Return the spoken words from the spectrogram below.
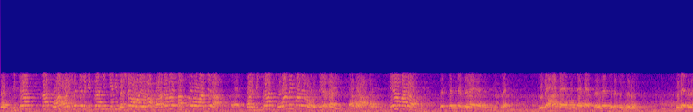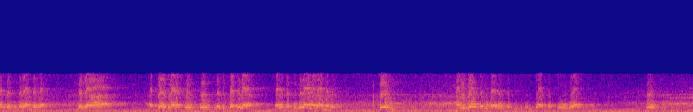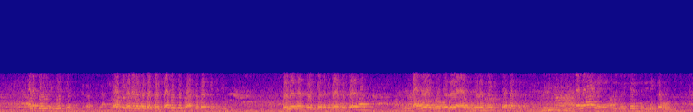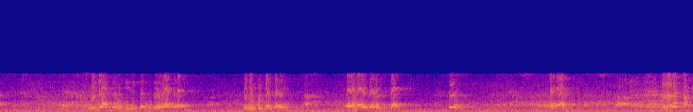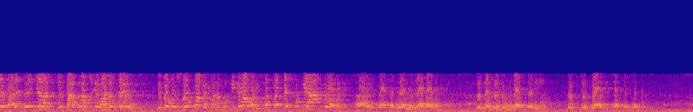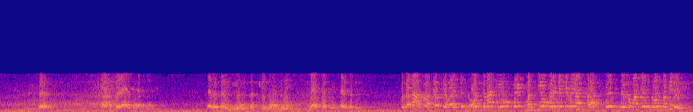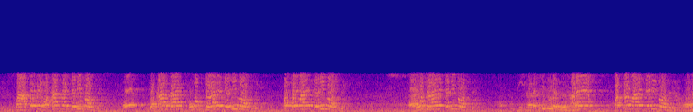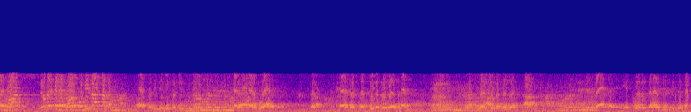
વિતરાગ વિતરાગ કોણ હોય શકે ને વિતરાગ ની કેવી દશા હોય એના વર્ણનો શાસ્ત્રોમાં વાંચેલા પણ વિતરાગ જોવા નહીં મળેલો દેહધારી ત્યાં મળ્યો સત્સંગ ના કરવાના વિતરાગ એ તો આ કારણો નાપાસ થયેલા છે રસોઈ ઘડો એટલે બધા અંદર કરવા મળ્યા નહીં તો આ ચોગડા નજીક પહોંચેલા એને સત્સંગ કરવાના ના મળે તો આ વિતરાગ કરવું વાયરસ થતી છે વિતરાગ કેવું હોય તો અને કેવું રહીએ છીએ બોલે આવડું બોલે બિલિંગ પૂરકર કરે અમારે જવાનું ત્રાસ દાદા તમને દારેન્દ્ર એ પાર્થનાથનું જે વર્ણન કર્યું એ તો શ્લોકમાં કર્યું અને મૂર્તિ જોવા મળી પણ પ્રત્યક્ષ મૂર્તિ આમ જોવા મળે હા વિશ્વાસ જોવા મળી આ કારણે જો સમજો તો ઊંડા ઉતરી તો ત્યાં વિશ્વાસ જોવા જરાય નોંધ નહીં હવે થઈ ગયું એની કચ્છી નોંધ નહીં નોંધ પછી જ કરી શકે દાદા આ તો અજબ કહેવાય કે નોંધ કદાચ એવું કોઈ મનથી એવું કરીને કે ભાઈ આ ખરાબ કોઈ બોલ્યું માટે એની નોંધ નથી લેવી પણ આ તો કઈ વખાણ થાય તેની નોંધ નહીં વખાણ થાય ફૂલ ચડાવે તેની નોંધ નહીં પથ્થર મારે તેની નોંધ નહીં ફૂલ ચડાવે તેની નોંધ નહીં અને પથ્થર મારે તેની નોંધ નહીં નોંધ નિર્ણય કે નોંધ મોટી રાખતા નથી નોંધ બધી ભેગી થતી કરવામાં અવરું આવે છે દ્રષ્ટિ બદલાઈ જાય તમારી દ્રષ્ટિ બદલાઈ જાય હા એ જોયું તમારી દ્રષ્ટિ ભેગા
